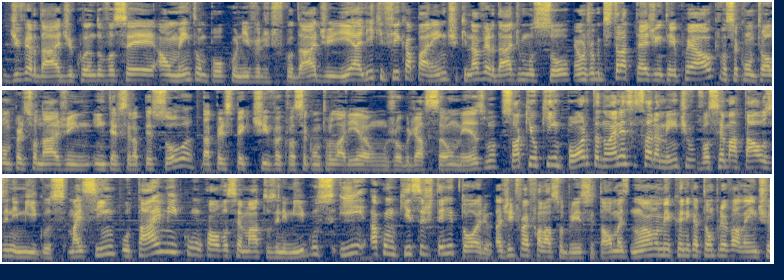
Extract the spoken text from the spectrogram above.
de verdade quando você aumenta um pouco o nível de dificuldade e é ali que fica aparente que na verdade Musou é um jogo de estratégia em tempo real que você controla um personagem em terceira pessoa, da perspectiva que você controlaria um jogo de ação mesmo. Só que o que importa não é necessariamente você matar os inimigos, mas sim o time com o qual você mata os inimigos e a conquista de território. A gente vai falar sobre isso e tal, mas não é uma mecânica tão prevalente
